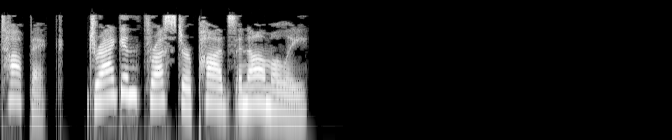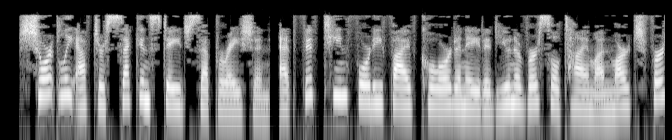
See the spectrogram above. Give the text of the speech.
Topic Dragon thruster pods anomaly Shortly after second stage separation, at 1545 Coordinated Universal Time on March 1,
